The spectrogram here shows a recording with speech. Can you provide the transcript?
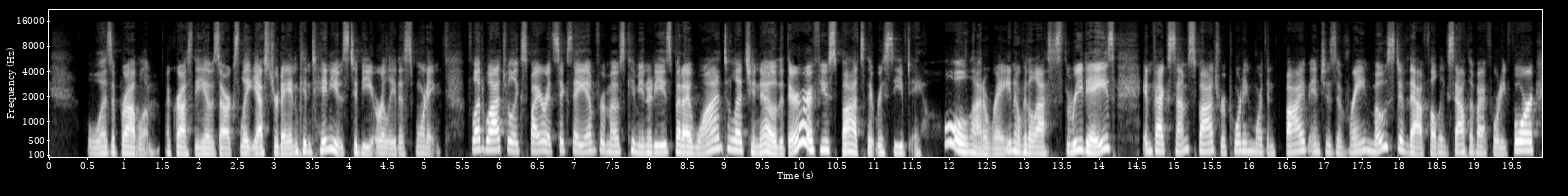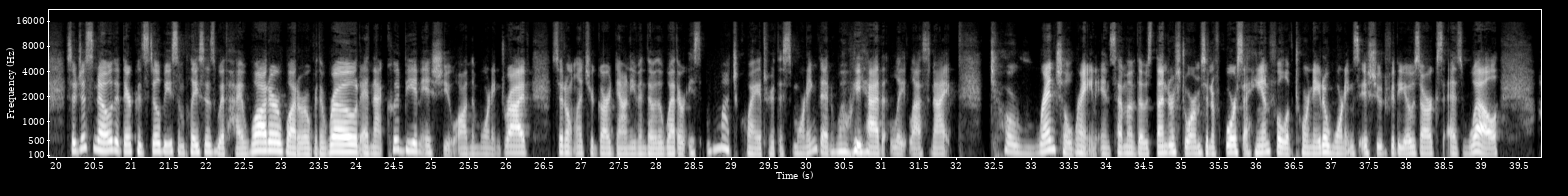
was a problem across the Ozarks late yesterday and continues to be early this morning. Flood watch will expire at 6 a.m. for most communities, but I want to let you know that there are a few spots that received a whole lot of rain over the last three days. In fact, some spots reporting more than five inches of rain, most of that falling south of I 44. So just know that there could still be some places with high water, water over the road, and that could be an issue on the morning drive. So don't let your guard down, even though the weather is much quieter this morning than what we had late last night torrential rain in some of those thunderstorms, and of course, a handful of tornado warnings issued for the Ozarks as well.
